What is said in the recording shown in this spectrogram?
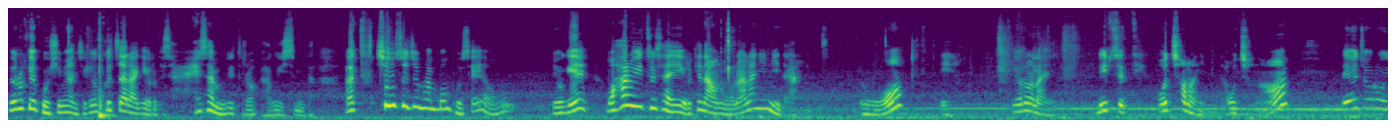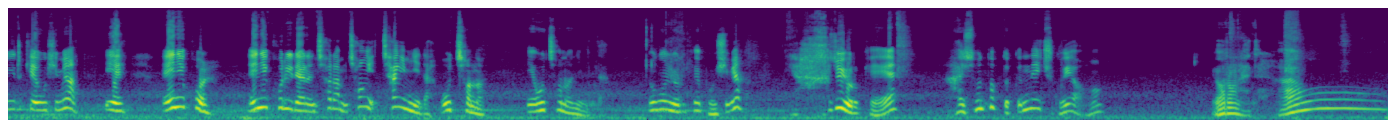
이렇게 보시면 지금 끝자락에 이렇게 살살 물이 들어가고 있습니다. 아, 층수 좀 한번 보세요. 요게 뭐 하루 이틀 사이에 이렇게 나오는 건 아닙니다. 요거, 예, 요런 아이. 립스틱 5,000원입니다. 5,000원. 네, 이쪽으로 이렇게 오시면, 예, 애니콜, 애니콜이라는 청이, 창입니다. 5,000원. 예, 5,000원입니다. 요걸 이렇게 보시면, 예, 아주 요렇게, 아주 손톱도 끝내주고요. 요런 애들. 아우,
